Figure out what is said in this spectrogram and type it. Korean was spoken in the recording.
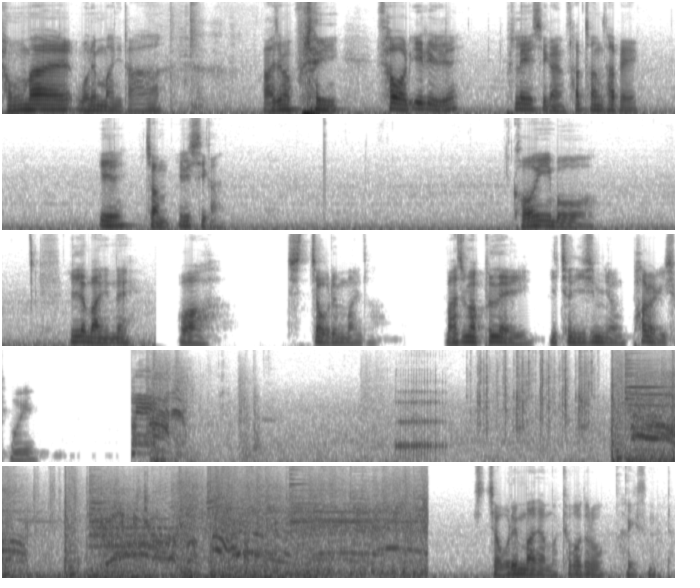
정말 오랜만이다. 마지막 플레이 4월 1일 플레이 시간 4401.1시간 거의 뭐 1년 만인데 와 진짜 오랜만이다. 마지막 플레이 2020년 8월 25일 진짜 오랜만에 한번 켜보도록 하겠습니다.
